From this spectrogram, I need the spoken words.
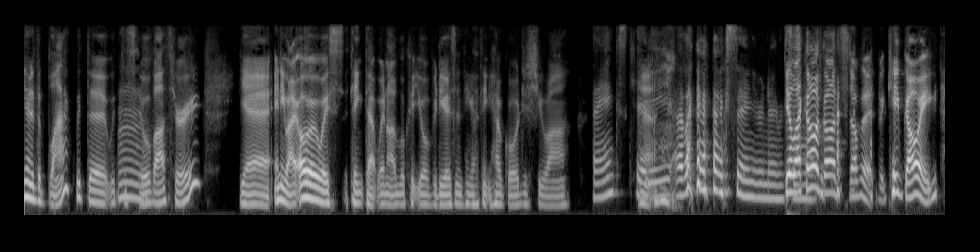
you know the black with the with the mm. silver through yeah anyway i always think that when i look at your videos and think i think how gorgeous you are thanks kitty yeah. i like saying your name you're so like oh, much. oh god stop it but keep going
